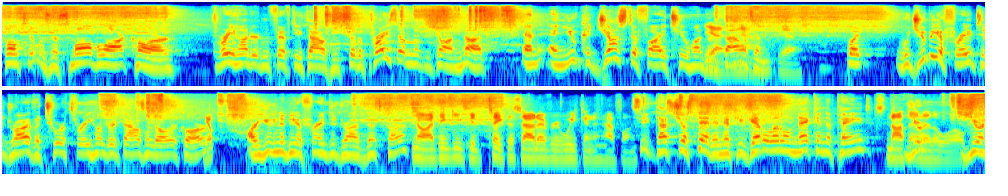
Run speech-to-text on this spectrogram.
Folks, it was a small block car, 350,000. So the price of them has gone nuts, and and you could justify yeah, 200,000. now, yeah. But would you be afraid to drive a two or three hundred thousand dollar car? Yep. Are you going to be afraid to drive this car? No, I think you could take this out every weekend and have fun. See, that's just it. And if you get a little nick in the paint, it's not the end of the world. You're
